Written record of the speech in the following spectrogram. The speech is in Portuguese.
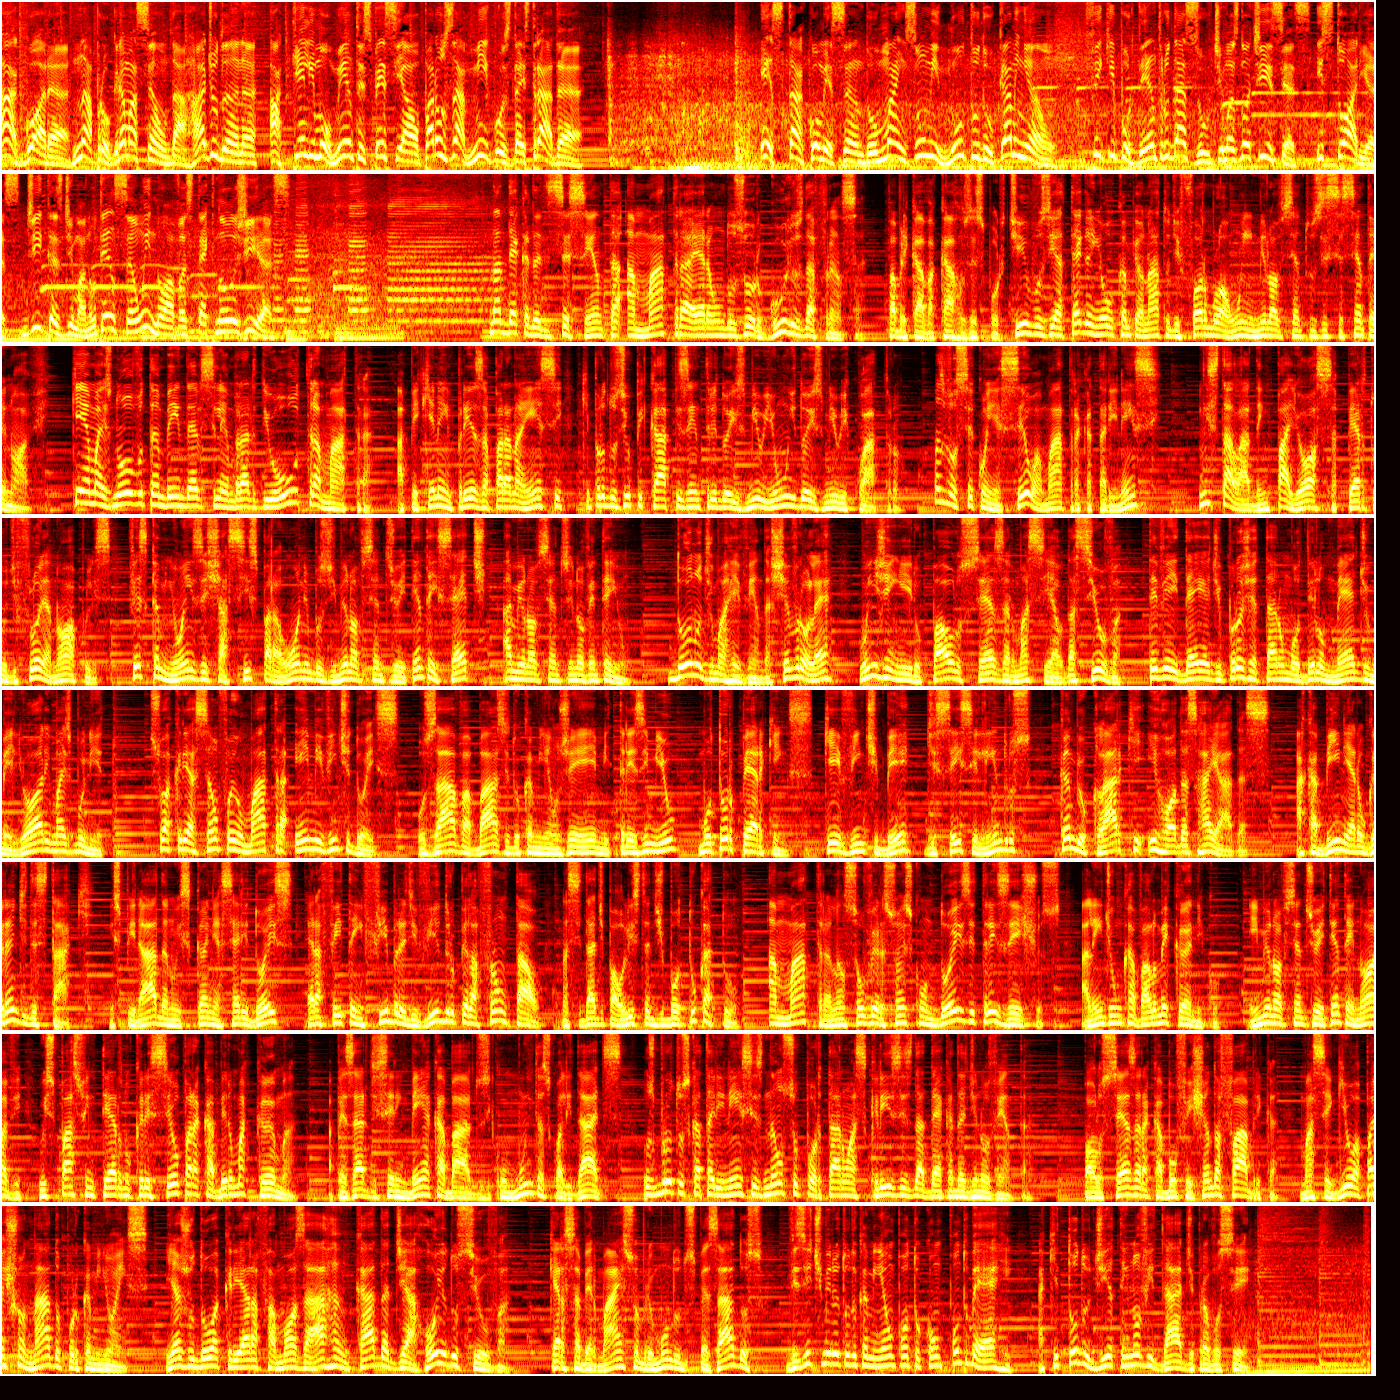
Agora, na programação da Rádio Dana, aquele momento especial para os amigos da estrada. Está começando mais um Minuto do Caminhão. Fique por dentro das últimas notícias, histórias, dicas de manutenção e novas tecnologias. Na década de 60, a Matra era um dos orgulhos da França. Fabricava carros esportivos e até ganhou o campeonato de Fórmula 1 em 1969. Quem é mais novo também deve se lembrar de outra Matra, a pequena empresa paranaense que produziu picapes entre 2001 e 2004. Mas você conheceu a Matra catarinense? Instalada em Palhoça, perto de Florianópolis, fez caminhões e chassis para ônibus de 1987 a 1991. Dono de uma revenda Chevrolet, o engenheiro Paulo César Maciel da Silva teve a ideia de projetar um modelo médio melhor e mais bonito. Sua criação foi o Matra M22. Usava a base do caminhão GM 13000, motor Perkins Q20B de 6 cilindros, câmbio Clark e rodas raiadas. A cabine era o grande destaque. Inspirada no Scania Série 2, era feita em fibra de vidro pela Frontal, na cidade paulista de Botucatu. A Matra lançou versões com dois e três eixos, além de um cavalo mecânico. Em 1989, o espaço interno cresceu para caber uma cama. Apesar de serem bem acabados e com muitas qualidades, os brutos catarinenses não suportaram as crises da década de 90. Paulo César acabou fechando a fábrica, mas seguiu apaixonado por caminhões e ajudou a criar a famosa arrancada de Arroio do Silva. Quer saber mais sobre o mundo dos pesados? Visite minutodocaminhão.com.br. Aqui todo dia tem novidade para você.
